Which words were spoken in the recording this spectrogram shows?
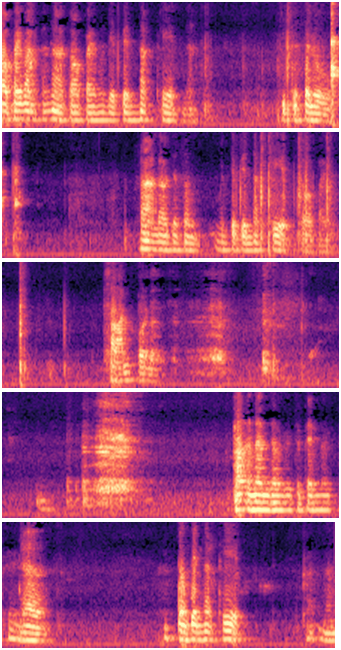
อไปวันข้างหน้าต่อไปมันจะเป็นนักเทศน์นะกิตสโลพระเราจะต้องมันจะเป็นนักเทศน์ต่อไป สอนคนพระอนันต์เราจะเป็นนักเทศน์เออ ต้องเป็นนักเทศน์พระนั้น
